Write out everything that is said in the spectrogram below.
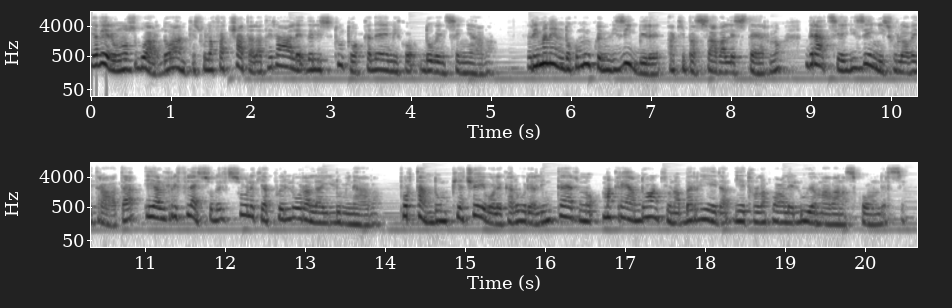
e avere uno sguardo anche sulla facciata laterale dell'istituto accademico dove insegnava, rimanendo comunque invisibile a chi passava all'esterno grazie ai disegni sulla vetrata e al riflesso del sole che a quell'ora la illuminava, portando un piacevole calore all'interno ma creando anche una barriera dietro la quale lui amava nascondersi.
